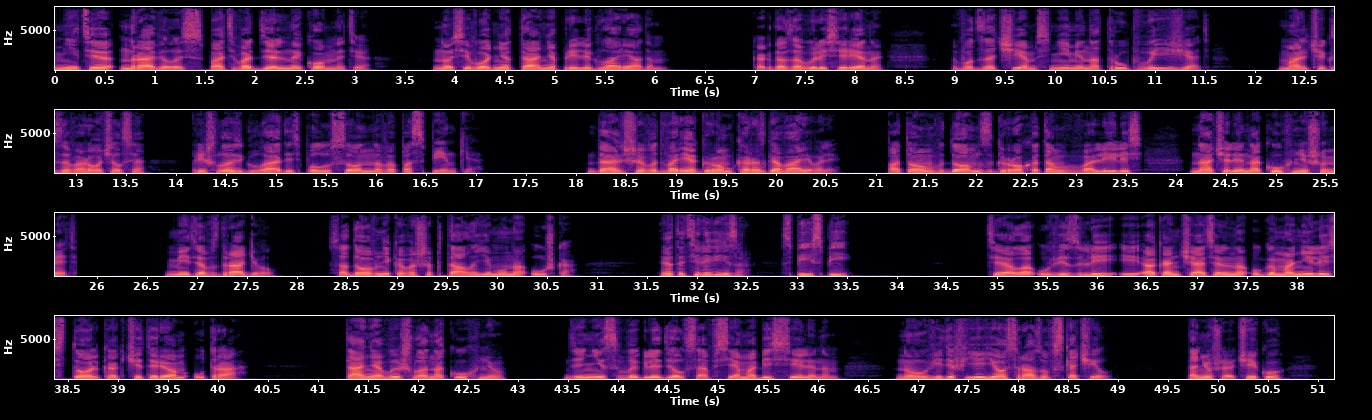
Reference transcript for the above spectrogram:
Мите нравилось спать в отдельной комнате, но сегодня Таня прилегла рядом. Когда завыли сирены, вот зачем с ними на труп выезжать? Мальчик заворочился, пришлось гладить полусонного по спинке. Дальше во дворе громко разговаривали. Потом в дом с грохотом ввалились, начали на кухне шуметь. Митя вздрагивал. Садовникова шептала ему на ушко. — Это телевизор. Спи, спи. Тело увезли и окончательно угомонились только к четырем утра. Таня вышла на кухню. Денис выглядел совсем обессиленным, но, увидев ее, сразу вскочил. — Танюша, чайку?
